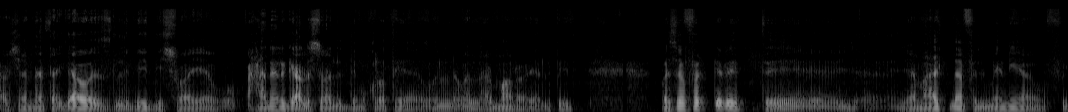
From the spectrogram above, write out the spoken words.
عشان نتجاوز لبيدي شوية وهنرجع لسؤال الديمقراطية ولا والعمارة يا لبيدي. بس هو فكرة آه، جامعتنا في المنيا وفي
